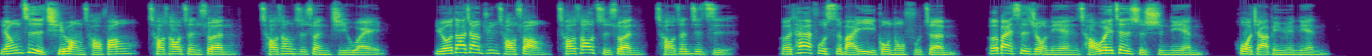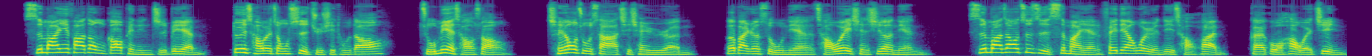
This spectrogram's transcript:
杨志齐往曹芳，曹操曾孙，曹彰之孙即位。由大将军曹爽、曹操子孙、曹真之子，和太傅司马懿共同辅政。二百四十九年，曹魏正始十年，或嘉平元年，司马懿发动高平陵之变，对曹魏宗室举起屠刀，诛灭曹爽，前后诛杀七千余人。二百六十五年，曹魏咸熙二年，司马昭之子司马炎废掉魏元帝曹奂，改国号为晋，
